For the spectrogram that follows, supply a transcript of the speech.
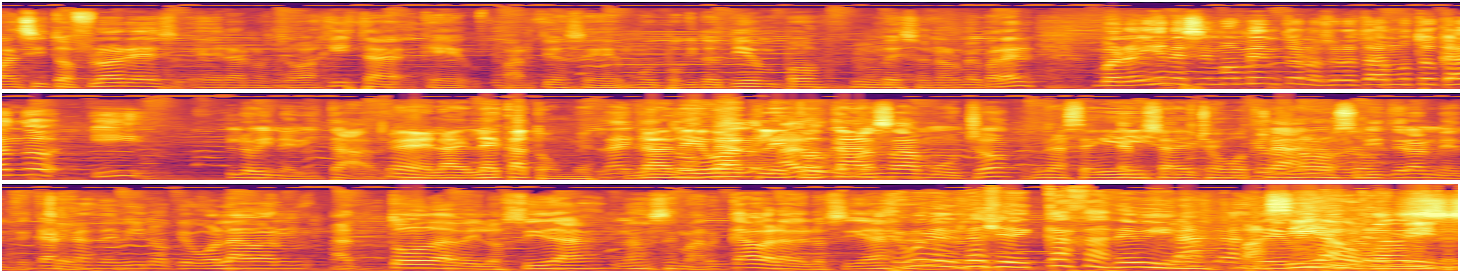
Juancito Flores era nuestro bajista que partió hace muy poquito tiempo. Mm. Un beso enorme para él. Bueno, y en ese momento nosotros estábamos tocando y lo inevitable. Eh, la, la hecatombe. La, hecatombe, debacle algo, algo que total. pasaba mucho. Una seguidilla de hechos Claro, bochornosos. literalmente. Cajas de vino que volaban a toda velocidad. No se marcaba la velocidad. Qué bueno el detalle de cajas de vino. Cajas de ¿Vacías vino. o con Sí,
